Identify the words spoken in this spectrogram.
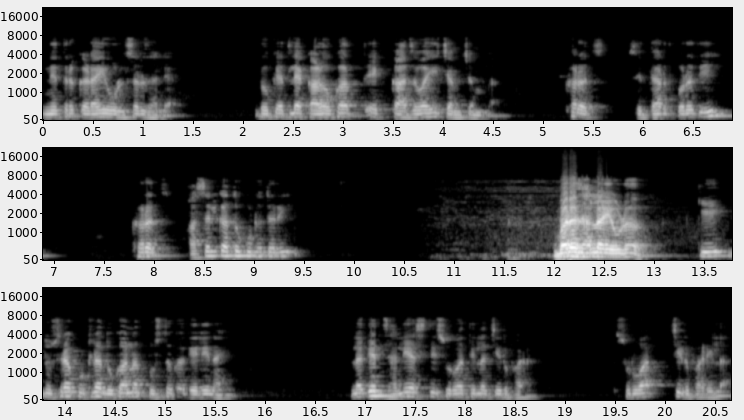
नेत्र कडाई ओलसर झाल्या. डोक्यातल्या काळोखात एक काजवाही चमचमला. खरंच सिद्धार्थ परत येईल? खरंच असेल का तो कुठंतरी? बरं झालं एवढं की दुसऱ्या कुठल्या दुकानात पुस्तकं गेली नाही लगेच झाली असती सुरुवातीला चिरफाड. सुरुवात चिरफाडीला.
